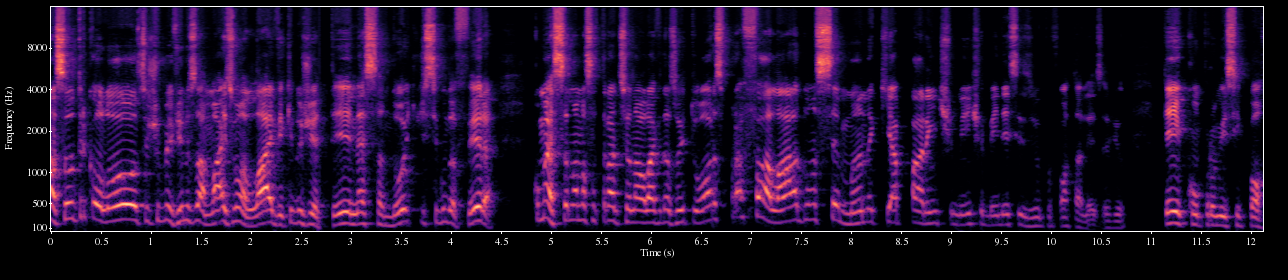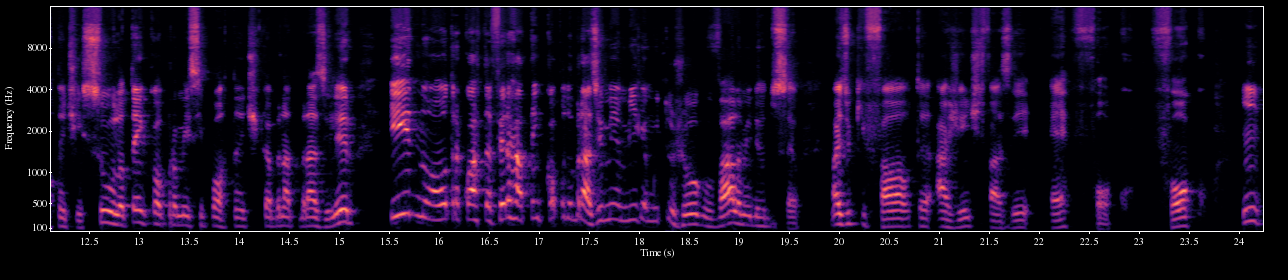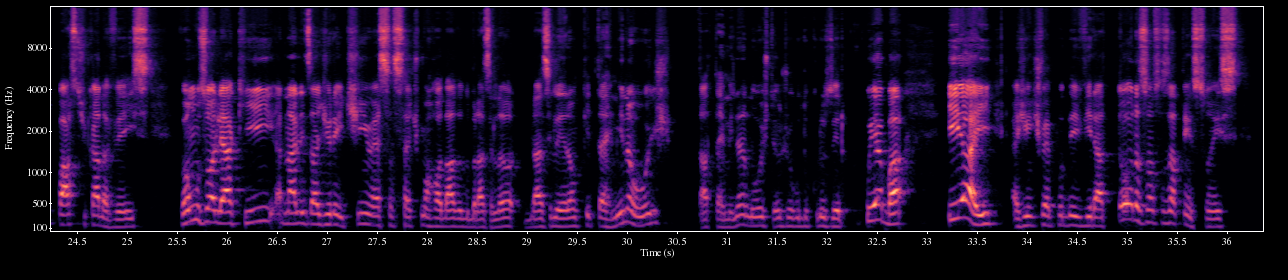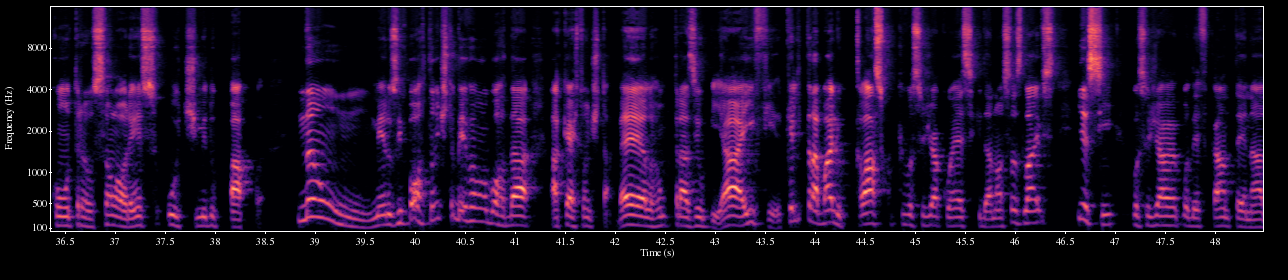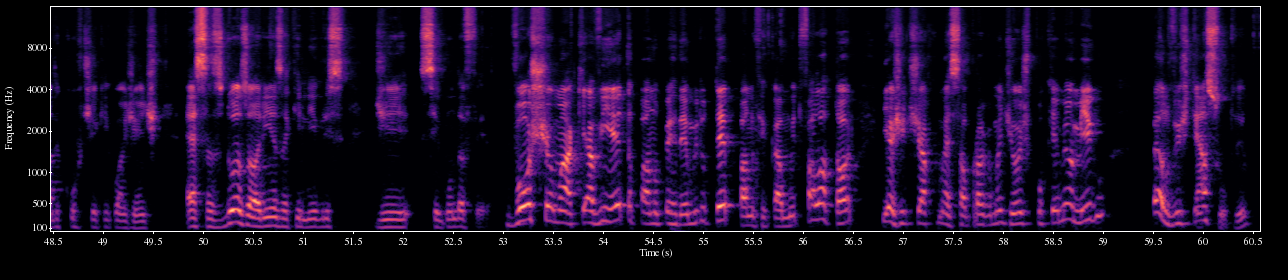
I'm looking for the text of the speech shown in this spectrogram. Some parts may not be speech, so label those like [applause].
Nação tricolor! Sejam bem-vindos a mais uma live aqui do GT nessa noite de segunda-feira. Começando a nossa tradicional live das 8 horas para falar de uma semana que aparentemente é bem decisiva para o Fortaleza, viu? Tem compromisso importante em Sula, tem compromisso importante em Campeonato Brasileiro e na outra quarta-feira já tem Copa do Brasil. Minha amiga, é muito jogo, vala, meu Deus do céu. Mas o que falta a gente fazer é foco. Foco, um passo de cada vez Vamos olhar aqui, analisar direitinho essa sétima rodada do Brasileirão que termina hoje. Tá terminando hoje, tem o jogo do Cruzeiro com Cuiabá. E aí a gente vai poder virar todas as nossas atenções contra o São Lourenço, o time do Papa. Não menos importante, também vamos abordar a questão de tabela, vamos trazer o BI, enfim, aquele trabalho clássico que você já conhece aqui das nossas lives, e assim você já vai poder ficar antenado e curtir aqui com a gente essas duas horinhas aqui livres de segunda-feira. Vou chamar aqui a vinheta para não perder muito tempo, para não ficar muito falatório, e a gente já começar o programa de hoje, porque, meu amigo, pelo visto tem assunto, viu?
